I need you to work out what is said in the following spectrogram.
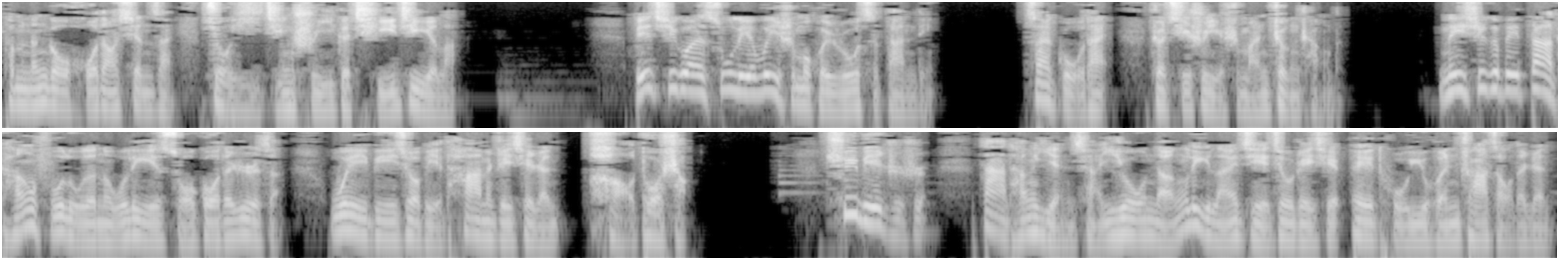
他们能够活到现在就已经是一个奇迹了。别奇怪，苏烈为什么会如此淡定。在古代，这其实也是蛮正常的。那些个被大唐俘虏的奴隶所过的日子，未必就比他们这些人好多少。区别只是，大唐眼下有能力来解救这些被土御魂抓走的人，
